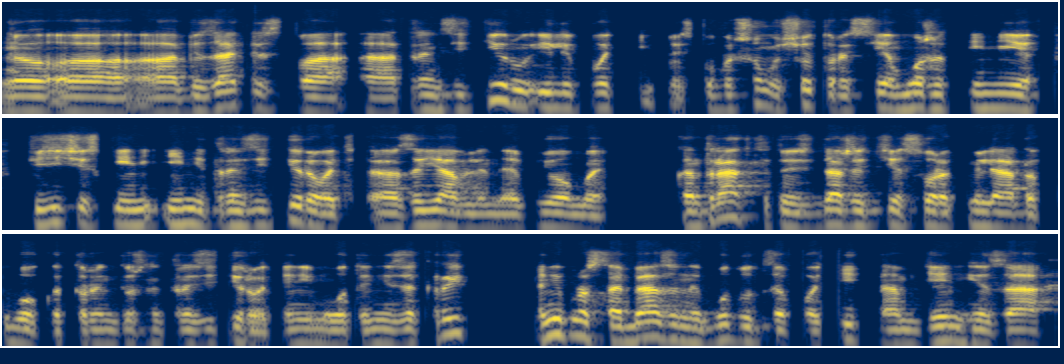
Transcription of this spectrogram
обязательство транзитируй или плати. То есть, по большому счету, Россия может и не физически и не транзитировать заявленные объемы в контракте, то есть даже те 40 миллиардов кубов, которые они должны транзитировать, они могут и не закрыть, они просто обязаны будут заплатить нам деньги за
